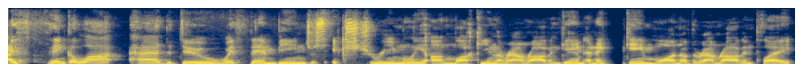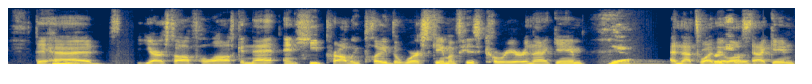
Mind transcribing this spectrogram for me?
I think a lot had to do with them being just extremely unlucky in the round robin game. And then game one of the round robin play, they mm-hmm. had Yaroslav Halak in that, and he probably played the worst game of his career in that game Yeah, and that's why For they sure. lost that game.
